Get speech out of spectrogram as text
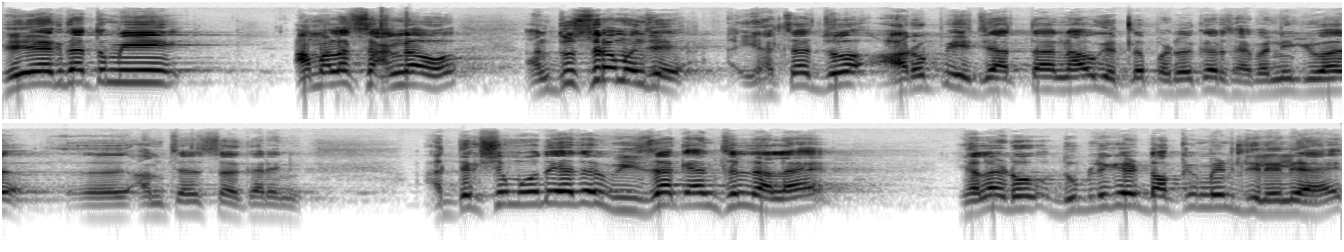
हे एकदा तुम्ही आम्हाला सांगावं. आणि दुसरं म्हणजे ह्याचा जो आरोपी आहे, जे आता नाव घेतलं पडळकर साहेबांनी किंवा आमच्या सहकार्यांनी अध्यक्ष महोदय याचा व्हिसा कॅन्सल झालाय ह्याला डो डुप्लिकेट डॉक्युमेंट दिलेले आहेत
